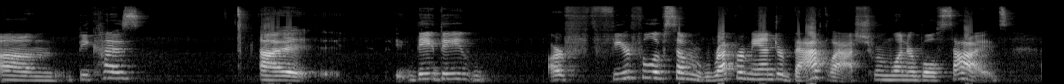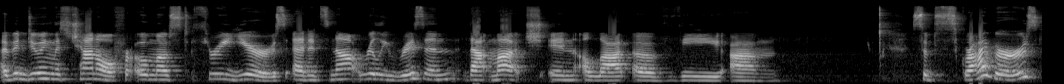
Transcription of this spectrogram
um, because uh, they they are fearful of some reprimand or backlash from one or both sides. I've been doing this channel for almost three years, and it's not really risen that much in a lot of the um, subscribers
